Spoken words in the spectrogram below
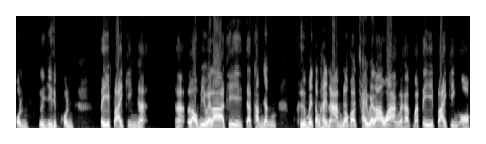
คนหรือยี่สิบคนตีปลายกิ่งฮะนะฮะเรามีเวลาที่จะทำอย่าง คือไม่ต้องให้น้ำเราก็ใช้เวลาว่างนะครับ มาตีปลายกิ่งออก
